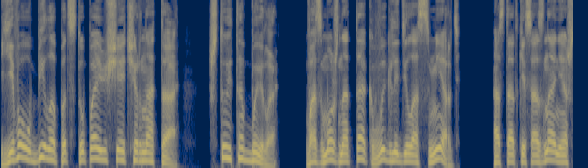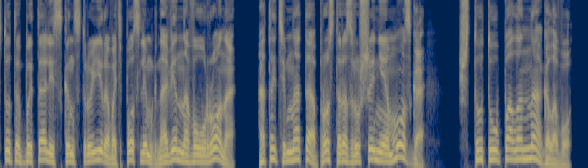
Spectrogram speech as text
Его убила подступающая чернота. Что это было? Возможно, так выглядела смерть. Остатки сознания что-то пытались сконструировать после мгновенного урона, а та темнота — просто разрушение мозга. Что-то упало на голову.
